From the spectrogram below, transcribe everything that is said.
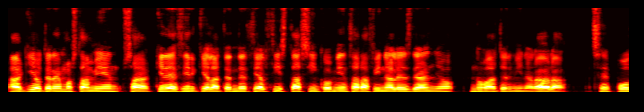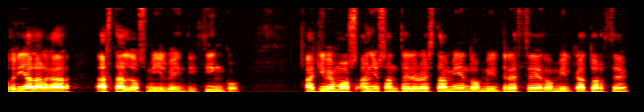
aquí lo tenemos también, o sea, quiere decir que la tendencia alcista, si comienza a finales de año, no va a terminar ahora. Se podría alargar hasta el 2025. Aquí vemos años anteriores también, 2013, 2014,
